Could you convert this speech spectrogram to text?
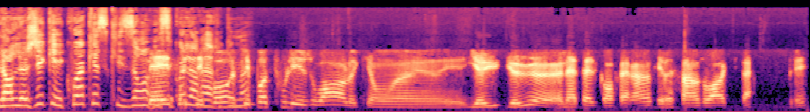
Leur logique est quoi? Qu'est-ce qu'ils ont? C'est quoi leur argument? C'est pas tous les joueurs là, qui ont. Euh, il y a eu, il y a eu un appel conférence. Il y avait 100 joueurs qui participaient.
